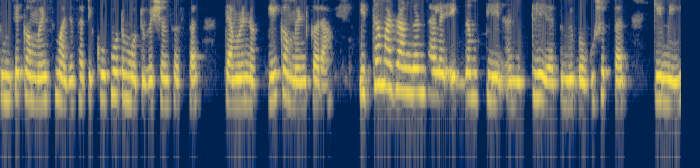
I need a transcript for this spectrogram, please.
तुमचे कमेंट्स माझ्यासाठी खूप मोठं मोटिवेशन्स असतात त्यामुळे नक्की कमेंट करा. इथं माझं अंगण झालं एकदम क्लीन आणि क्लिअर तुम्ही बघू शकतात की मी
